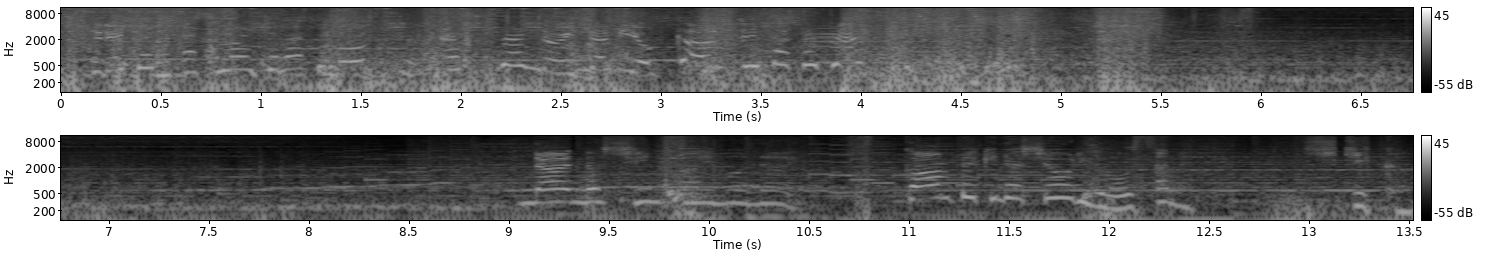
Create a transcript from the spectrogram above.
する私もいけますもっとたくさんの痛みを感じさせて何の心配もない完璧な勝利を収め指揮官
